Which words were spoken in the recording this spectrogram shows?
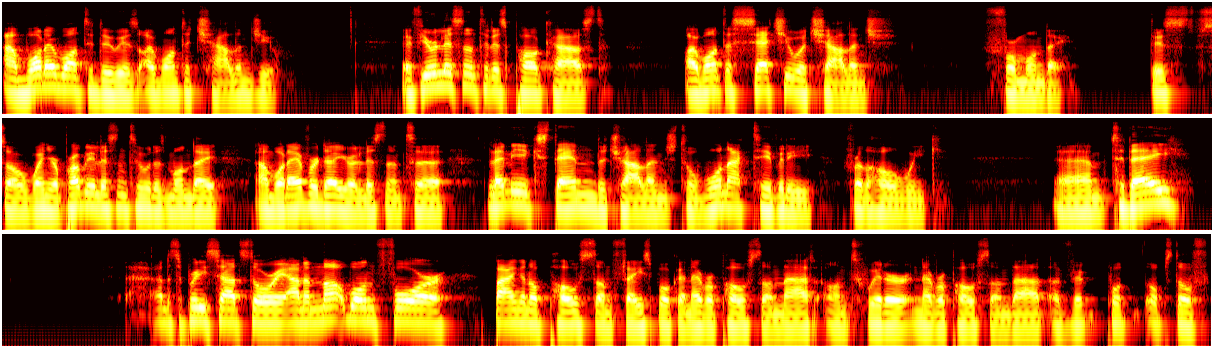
And what I want to do is I want to challenge you. If you're listening to this podcast, I want to set you a challenge for Monday. This so when you're probably listening to it is Monday, and whatever day you're listening to, let me extend the challenge to one activity for the whole week. Um, today, and it's a pretty sad story, and I'm not one for banging up posts on Facebook. I never post on that. On Twitter, never post on that. I've put up stuff,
